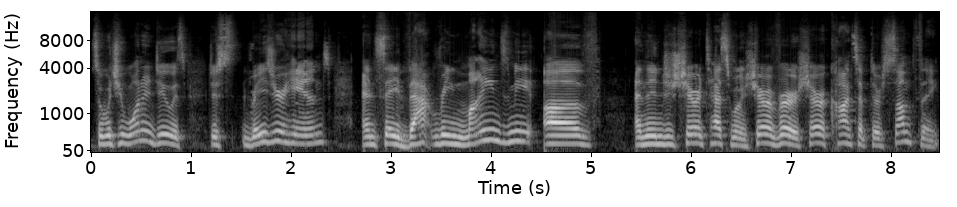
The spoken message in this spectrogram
So what you want to do is just raise your hands and say, that reminds me of, and then just share a testimony, share a verse, share a concept or something.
